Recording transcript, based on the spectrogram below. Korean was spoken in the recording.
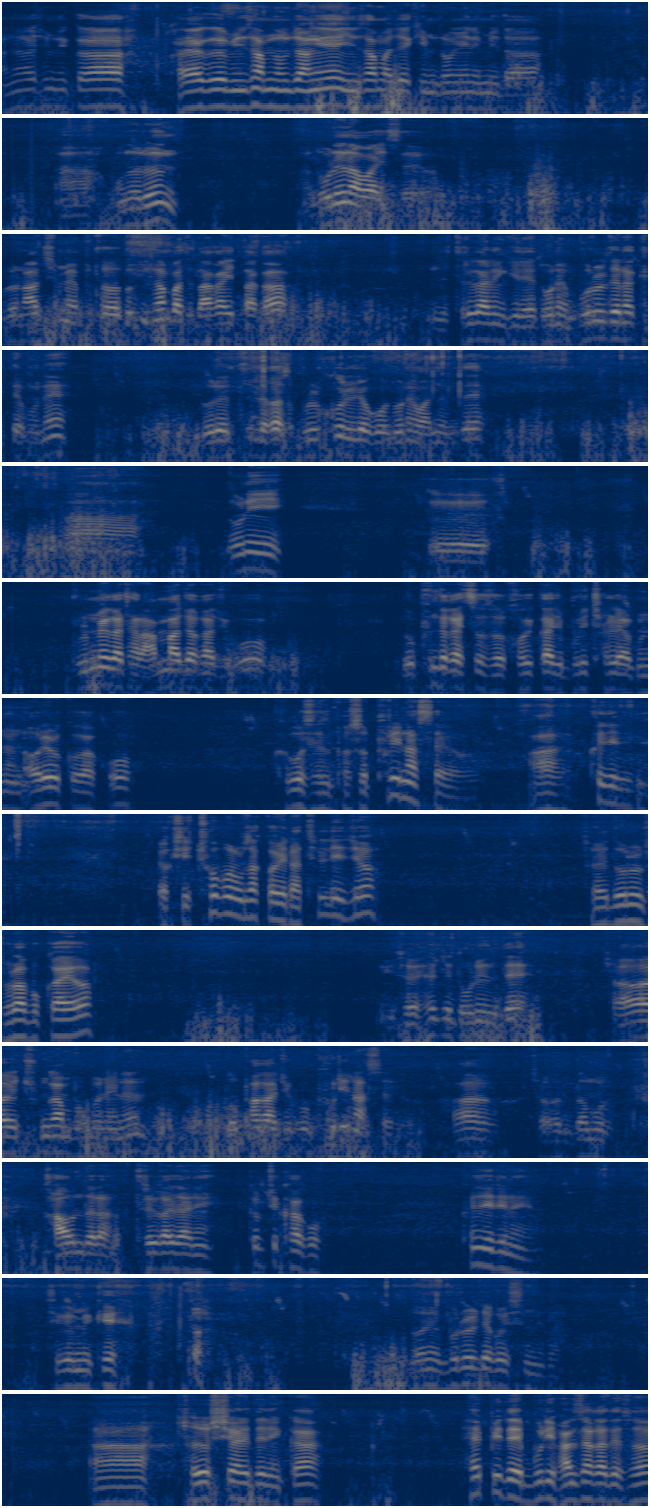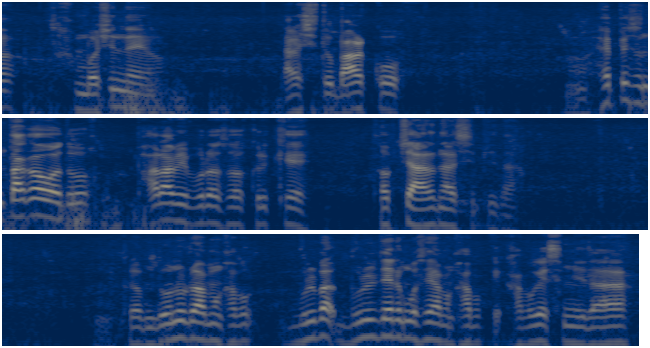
안녕하십니까. 가야금 인삼농장의 인삼아재 김동현입니다. 아, 오늘은 논에 나와 있어요. 물론 아침에부터 인삼밭에 나가 있다가 이제 들어가는 길에 논에 물을 대놨기 때문에 논에 들어가서 물 끓이려고 논에 왔는데 아 논이 그 물매가 잘 안 맞아 가지고 높은 데가 있어서 거기까지 물이 차려면 어려울 것 같고 그곳에는 벌써 풀이 났어요. 아 큰일이네. 역시 초보 농사거리라 틀리죠? 저희 논을 돌아볼까요? 여기서 현재 논인데 저 중간 부분에는 높아가지고 풀이 났어요. 아 저 너무 가운데라 들어가자니 끔찍하고 큰일이네요. 지금 이렇게 논에 물을 대고 있습니다. 아, 저녁 시간이 되니까 햇빛에 물이 반사가 돼서 참 멋있네요. 날씨도 맑고 어, 햇빛은 따가워도 바람이 불어서 그렇게 덥지 않은 날씨입니다. 어, 그럼 논으로 한번 가보 물, 물 되는 곳에 한번 가보, 가보겠습니다.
